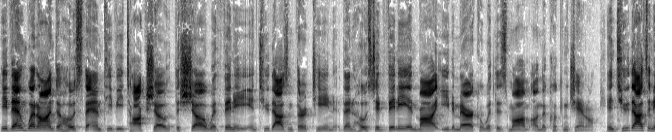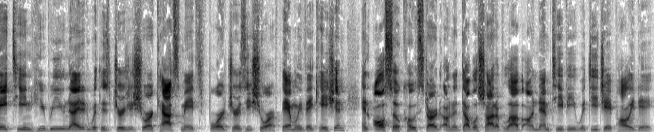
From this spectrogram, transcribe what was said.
He then went on to host the MTV talk show The Show with Vinny in 2013, then hosted Vinny and Ma Eat America with his mom on the Cooking Channel. In 2018, he reunited with his Jersey Shore castmates for Jersey Shore Family Vacation and also co starred on A Double Shot of Love on MTV with DJ Pauly D.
